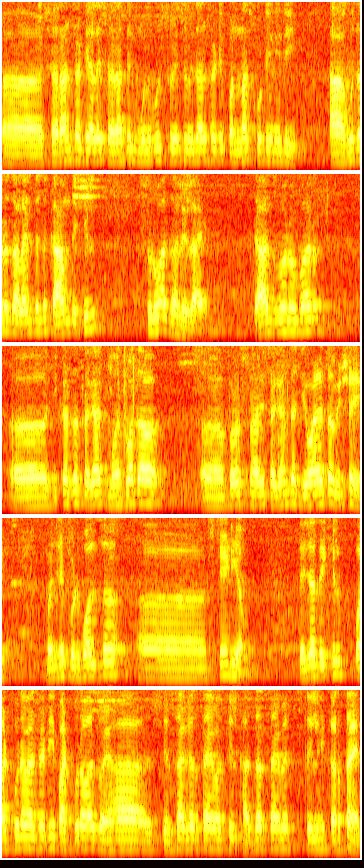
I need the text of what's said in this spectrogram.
शहरांसाठी आले. शहरातील मूलभूत सोयीसुविधांसाठी पन्नास कोटी निधी हा अगोदरच आला आणि त्याचं काम देखील सुरुवात झालेलं आहे. त्याचबरोबर इकडचा सगळ्यात महत्त्वाचा प्रश्न आणि सगळ्यांचा जिव्हाळ्याचा विषय म्हणजे फुटबॉलचं स्टेडियम. त्याच्या देखील पाठपुराव्यासाठी पाठपुरावा जो आहे हा क्षीरसागर साहेब असतील खासदार साहेब असतील हे करतायत.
